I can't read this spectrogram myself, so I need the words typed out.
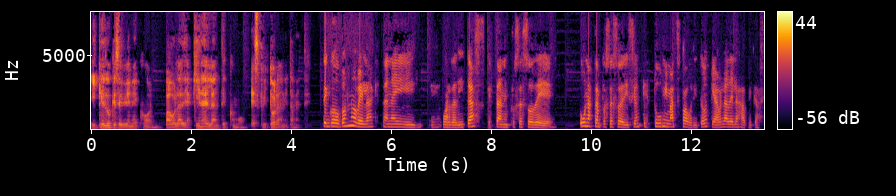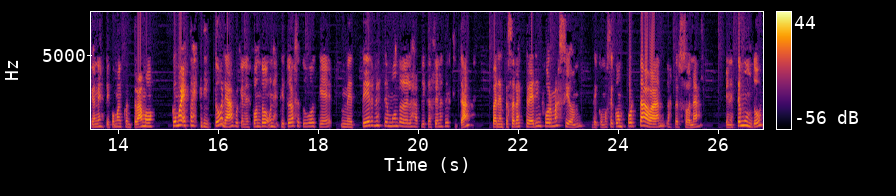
¿Y qué es lo que se viene con Paola de aquí en adelante como escritora netamente? Tengo dos novelas que están ahí eh, guardaditas, que están en proceso de... Una está en proceso de edición, que es Tú, mi match favorito, que habla de las aplicaciones, de cómo encontramos, cómo esta escritora, porque en el fondo una escritora se tuvo que meter en este mundo de las aplicaciones de cita para empezar a extraer información de cómo se comportaban las personas en este mundo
